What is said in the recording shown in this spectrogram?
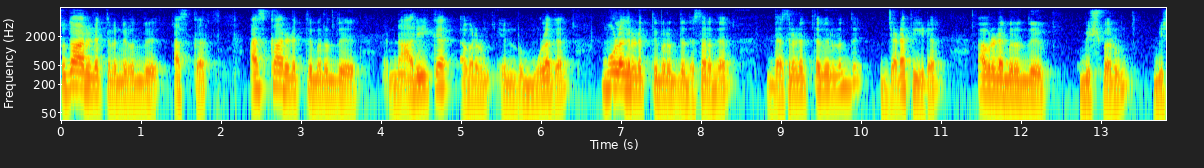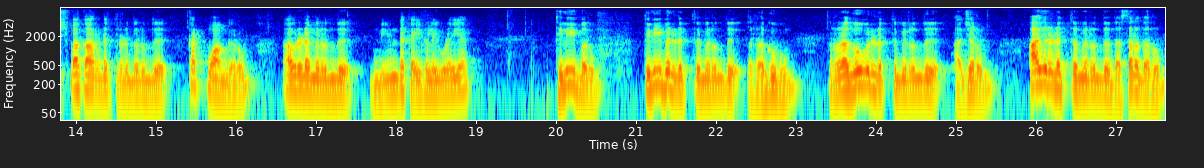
சுதாரிடத்திடமிருந்து அஸ்கர் அஸ்காரிடத்திலிருந்து நாரீக அவர் என்றும் மூலகர் மூலகரிடத்திலிருந்து தசரதர் தசரிடத்திலிருந்து ஜடபீடர் அவரிடமிருந்து விஸ்வரும் விஸ்வகாரிடத்திடமிருந்து கட்வாங்கரும் அவரிடமிருந்து நீண்ட கைகளை உடைய திலீபரும் திலீபரிடத்திலிருந்து ரகுவும் ரகுவரிடத்திலிருந்து அஜரும் அஜரிடத்திலிருந்து தசரதரும்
